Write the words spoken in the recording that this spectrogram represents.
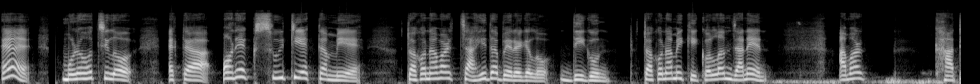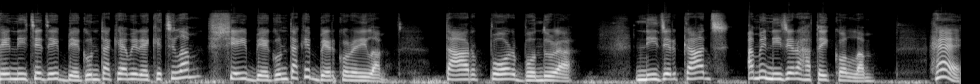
হ্যাঁ মনে হচ্ছিল একটা অনেক সুইটি একটা মেয়ে। তখন আমার চাহিদা বেড়ে গেল দ্বিগুণ। তখন আমি কি করলাম জানেন, আমার খাটের নিচে যে বেগুনটাকে আমি রেখেছিলাম, সেই বেগুনটাকে বের করে নিলাম। তারপর, বন্ধুরা, নিজের কাজ আমি নিজের হাতেই করলাম। হ্যাঁ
